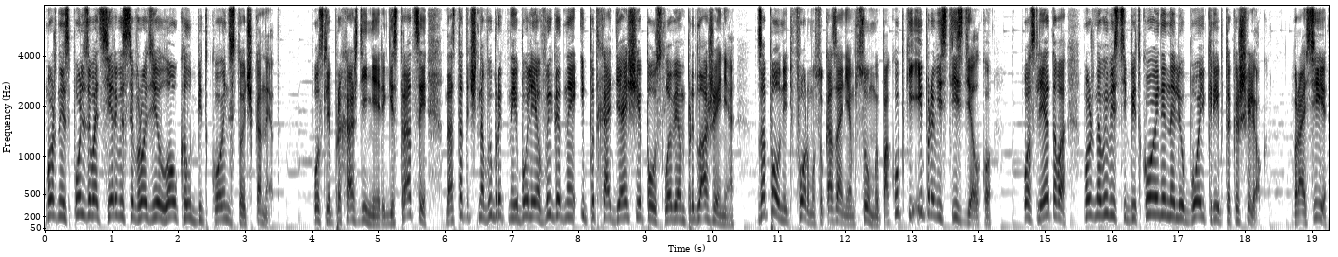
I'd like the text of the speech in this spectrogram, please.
можно использовать сервисы вроде localbitcoins.net. После прохождения регистрации достаточно выбрать наиболее выгодное и подходящее по условиям предложения, заполнить форму с указанием суммы покупки и провести сделку. После этого можно вывести биткоины на любой криптокошелек. В России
